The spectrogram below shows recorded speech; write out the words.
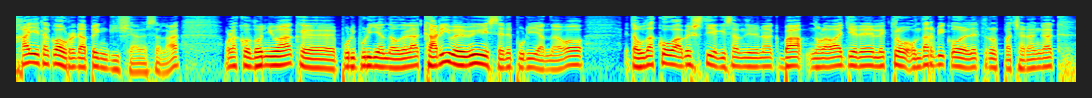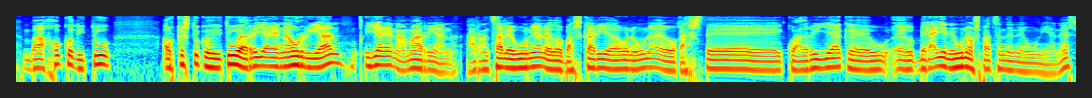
jaietako aurrerapen gisa bezala. Olako doinuak e, puri-purian daudela, Karibe bimiz ere purian dago, eta udako abestiak izan direnak, ba, nola bat ere elektro, ondarbiko elektropatxarangak, ba, joko ditu, aurkeztuko ditu herriaren aurrian, hilaren amarrian, arrantzalegunean edo baskari dagoen eguna, edo gazte kuadrillak e, e, beraien eguna ospatzen den egunean, ez?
